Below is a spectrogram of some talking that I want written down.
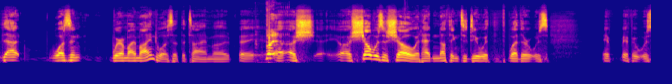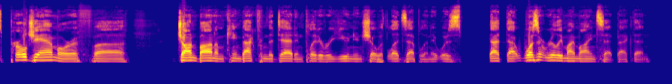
that wasn't where my mind was at the time. Uh, a, But- a, a, sh- a show was a show. It had nothing to do with whether it was if if it was Pearl Jam or if uh, John Bonham came back from the dead and played a reunion show with Led Zeppelin. It was that that wasn't really my mindset back then.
